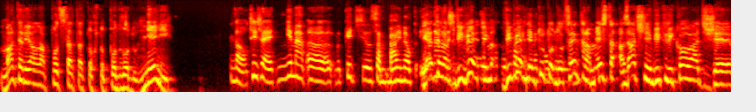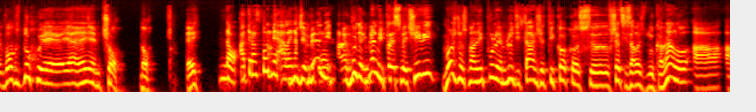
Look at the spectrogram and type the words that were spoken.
materiálna podstata tohto podvodu není. No, čiže nemá, uh, keď sa bavíme ja teraz vybehnem, vybehnem tuto do centra mesta a začnem vykrikovať, že vo vzduchu je, ja neviem čo. No, hej. No a teraz poďme ale... Na... veľmi, ak budem veľmi presvedčivý, možno zmanipulujem ľudí tak, že ty kokos e, všetci zalezú do kanálu a, a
